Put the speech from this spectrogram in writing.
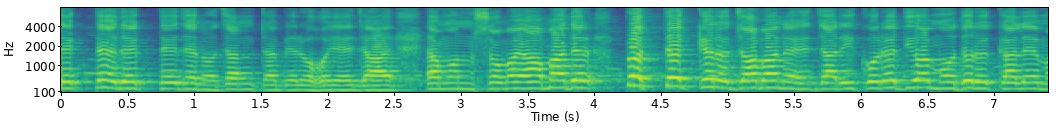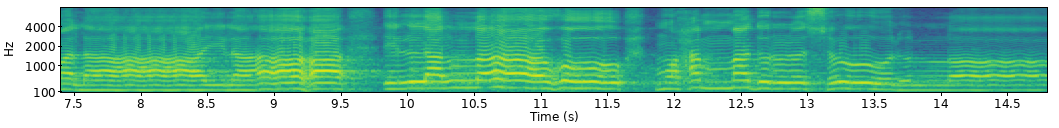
দেখতে দেখতে যেন জানটা বের হয়ে যায়। এমন সময় আমাদের প্রত্যেকের জবানে জারি করে দিও মধুর কালে মালা ইলাহা ইল্লাল্লাহু মুহাম্মাদুর রাসূলুল্লাহ।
